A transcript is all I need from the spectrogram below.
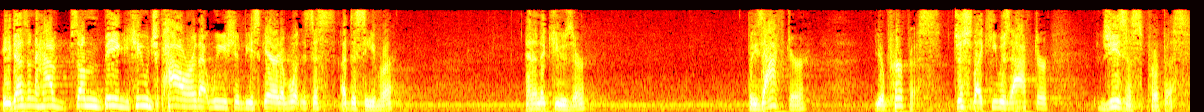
He doesn't have some big, huge power that we should be scared of. What is this? A deceiver and an accuser. But he's after your purpose, just like he was after Jesus' purpose.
